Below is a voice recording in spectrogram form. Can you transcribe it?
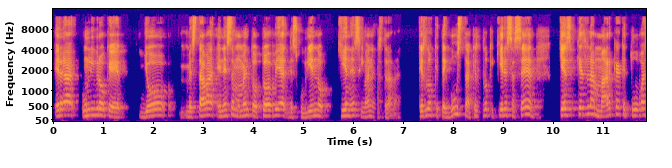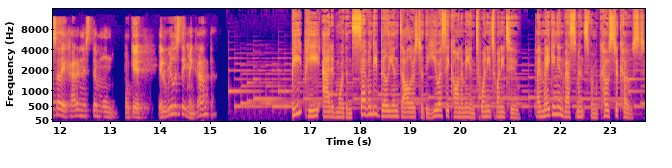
era un libro que yo me estaba en ese momento todavía descubriendo quién es Iván Estrada, qué es lo que te gusta, qué es lo que quieres hacer, qué es, qué es la marca que tú vas a dejar en este mundo, porque el real estate me encanta. BP added more than $70 billion to the U.S. economy in 2022 by making investments from coast to coast.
